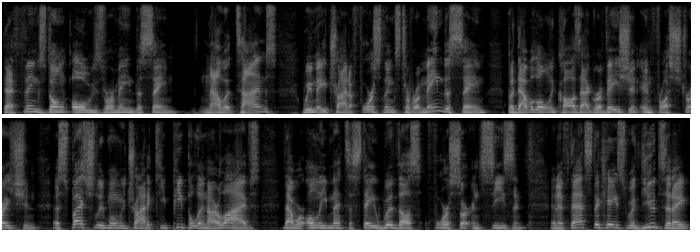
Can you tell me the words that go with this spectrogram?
that things don't always remain the same. Now, at times, we may try to force things to remain the same, but that will only cause aggravation and frustration, especially when we try to keep people in our lives that were only meant to stay with us for a certain season. And if that's the case with you today,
